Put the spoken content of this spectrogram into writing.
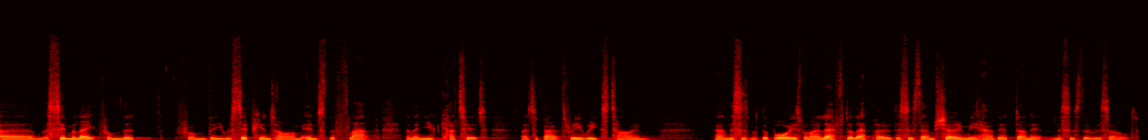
um, assimilate from the, from the recipient arm into the flap, and then you cut it at about three weeks' time. And this is the boys, when I left Aleppo, this is them showing me how they'd done it, and this is the result.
